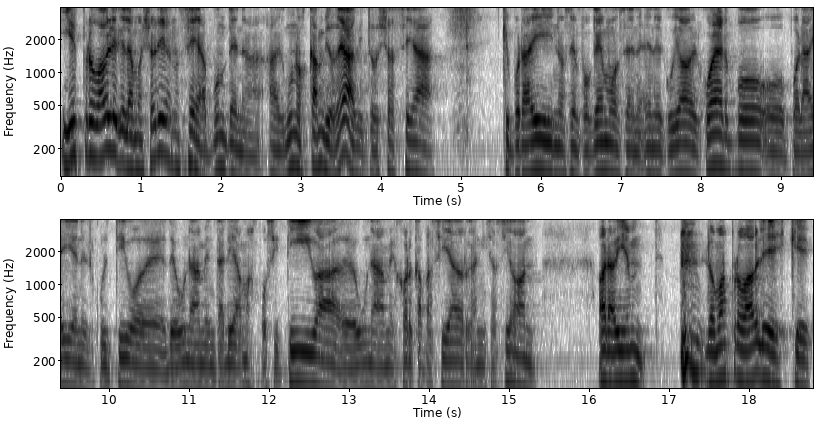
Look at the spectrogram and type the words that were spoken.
y es probable que la mayoría, no sé, apunten a, algunos cambios de hábitos, ya sea que por ahí nos enfoquemos en, en el cuidado del cuerpo o por ahí en el cultivo de, de una mentalidad más positiva, de una mejor capacidad de organización. Ahora bien, lo más probable es que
